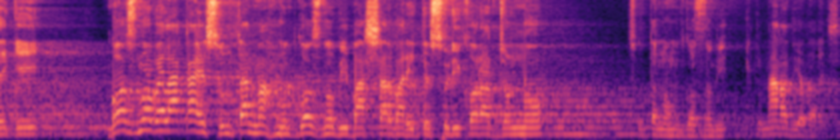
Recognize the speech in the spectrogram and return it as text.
থেকে। গজনব এলাকায় সুলতান মাহমুদ গজনবী বাদশার বাড়িতে চুরি করার জন্য সুলতান মাহমুদ গজনবী একটু নাড়া দিয়ে দাঁড়াইছে।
